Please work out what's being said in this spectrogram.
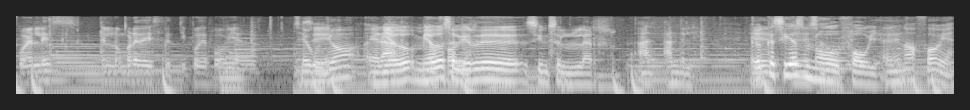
cuál es el nombre de este tipo de fobia. Según Sí. yo, era. miedo, miedo a salir de sin celular. Ah, ándale. Creo que sí es eso. noofobia. Es ¿eh? nofobia.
